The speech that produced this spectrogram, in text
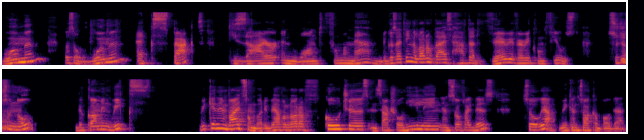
woman, does a woman expect, desire, and want from a man? Because I think a lot of guys have that very, very confused. So just a hmm. note, the coming weeks, we can invite somebody. We have a lot of coaches in sexual healing and stuff like this. So yeah, we can talk about that.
